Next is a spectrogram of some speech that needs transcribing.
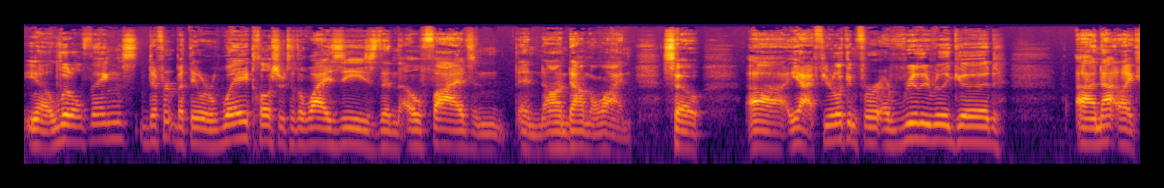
you know little things different, but they were way closer to the YZs than the 05s and and on down the line. So uh, yeah, if you're looking for a really really good. Uh, not like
